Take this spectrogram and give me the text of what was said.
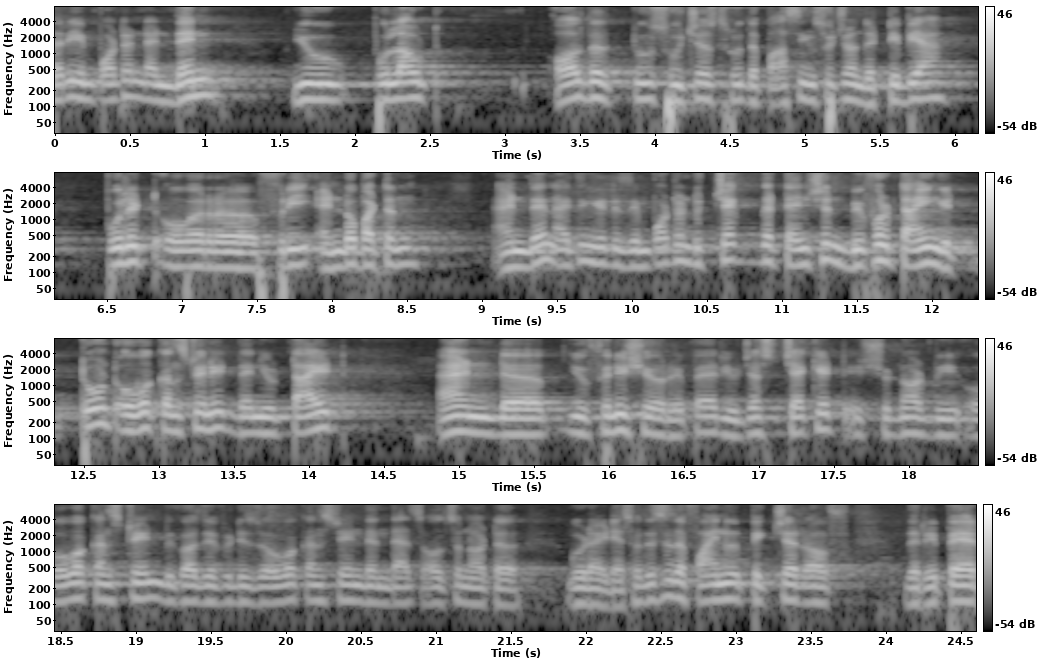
very important. And then you pull out all the two sutures through the passing suture on the tibia, pull it over a free endo button. And then I think it is important to check the tension before tying it. Don't over constrain it. Then you tie it and uh, you finish your repair. You just check it. It should not be over constrained because if it is over constrained, then that's also not a good idea. So this is the final picture of the repair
